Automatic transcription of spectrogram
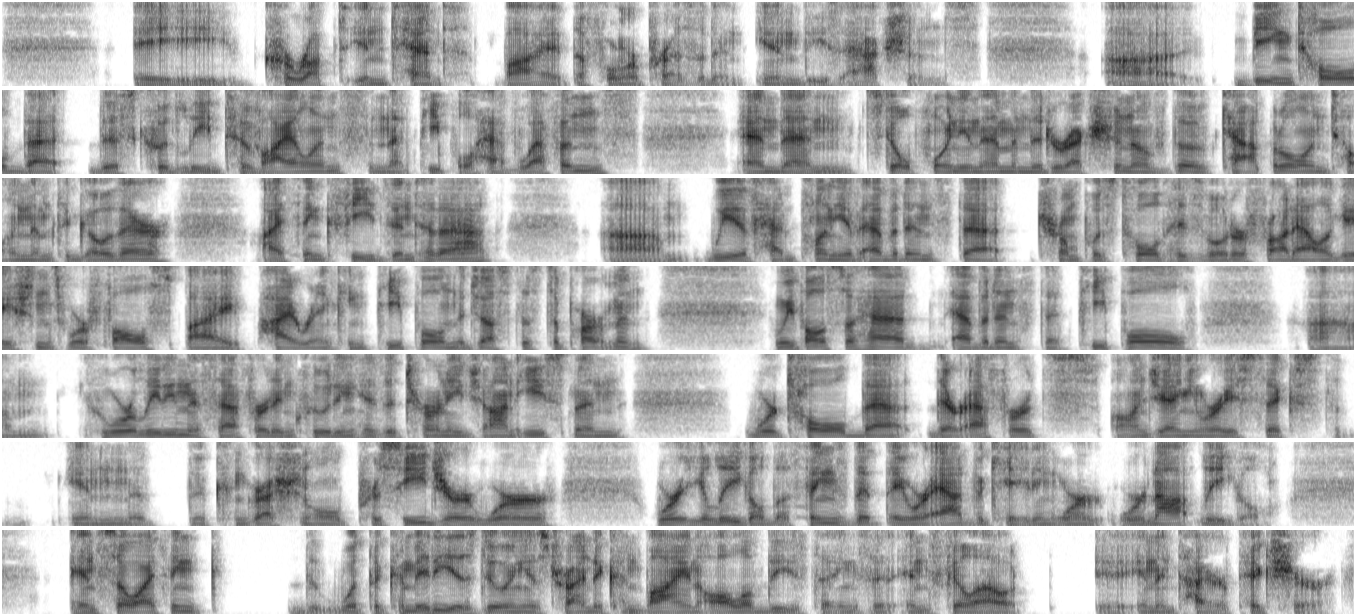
a corrupt intent by the former president in these actions. Uh, being told that this could lead to violence and that people have weapons, and then still pointing them in the direction of the Capitol and telling them to go there, I think feeds into that. Um, we have had plenty of evidence that Trump was told his voter fraud allegations were false by high ranking people in the Justice Department. And we've also had evidence that people um, who were leading this effort, including his attorney, John Eastman, were told that their efforts on January 6th in the, the congressional procedure were were illegal. The things that they were advocating were were not legal. And so I think what the committee is doing is trying to combine all of these things and, and fill out an entire picture.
